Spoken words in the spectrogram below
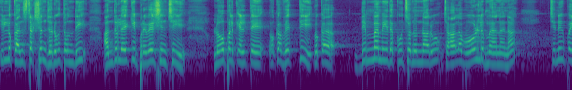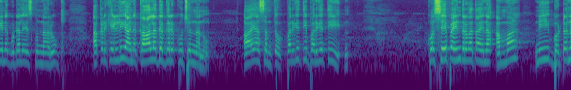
ఇల్లు కన్స్ట్రక్షన్ జరుగుతుంది. అందులోకి ప్రవేశించి లోపలికి వెళ్తే ఒక వ్యక్తి ఒక దిమ్మ మీద కూర్చొని ఉన్నారు. చాలా ఓల్డ్ మ్యాన్ ఆయన. చినిగిపోయిన గుడ్డలు వేసుకున్నారు అక్కడికి వెళ్ళి ఆయన కాళ్ళ దగ్గర కూర్చున్నాను. ఆయాసంతో పరిగెత్తి పరిగెత్తి కొద్దిసేపు అయిన తర్వాత ఆయన అమ్మ నీ బొటన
